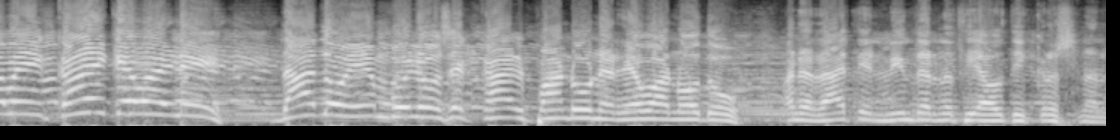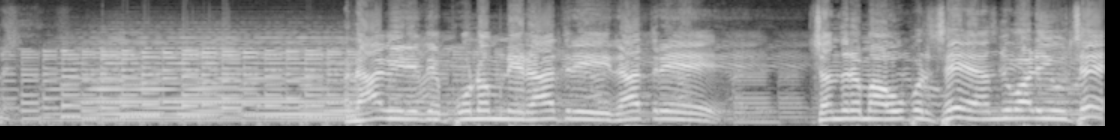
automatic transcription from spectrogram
આવે કાંઈ કહેવાય નહીં. દાદો એમ બોલ્યો છે, કાલ પાંડુને રહેવા ન દો અને રાતે નીંદર નથી આવતી કૃષ્ણને. અને આવી રીતે પૂનમની રાત્રિ, રાત્રે ચંદ્રમા ઉપર છે, અંજવાળિયું છે.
